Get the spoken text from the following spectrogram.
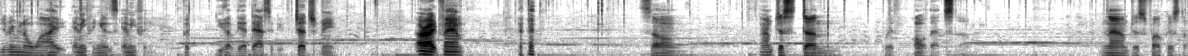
You don't even know why anything is anything, but you have the audacity to judge me. All right, fam. so I'm just done with all of that stuff. Now I'm just focused on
